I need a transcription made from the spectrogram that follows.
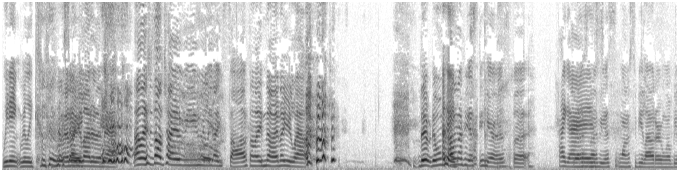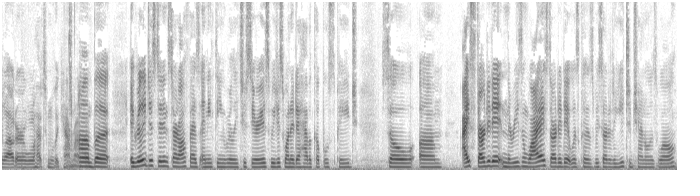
We didn't really come. I know you're louder than that. I'm like, she's not trying to be really like soft. I'm like, no, I know you're loud. They, they won't, I don't know if you guys can hear us, but Hi let us know guys. if you guys want us to be louder, and we'll be louder. We'll have to move the camera. Um, but it really just didn't start off as anything really too serious. We just wanted to have a couples page. So, um, I started it, and the reason why I started it was because we started a YouTube channel as well.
